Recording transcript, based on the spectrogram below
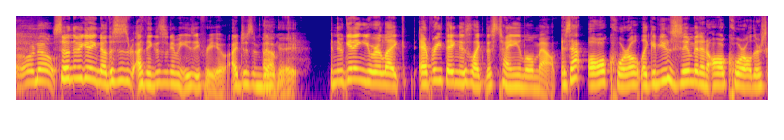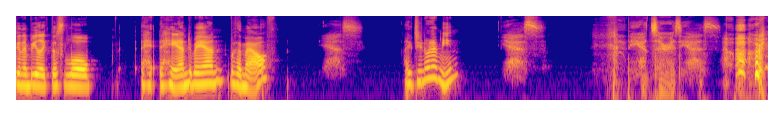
oh no! So in the beginning, no, this is I think this is gonna be easy for you. I just am dumb. Okay. In the beginning, you were like, everything is like this tiny little mouth. Is that all coral? Like, if you zoom in on all coral, there's gonna be like this little h- hand man with a mouth. Yes. Like, do you know what I mean? Yes. The answer is yes. okay.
